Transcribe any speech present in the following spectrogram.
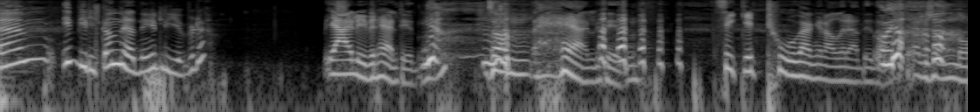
Um, I hvilke anledninger lyver du? Jeg lyver hele tiden. Sånn hele tiden. Sikkert to ganger allerede i dag. Eller sånn nå.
